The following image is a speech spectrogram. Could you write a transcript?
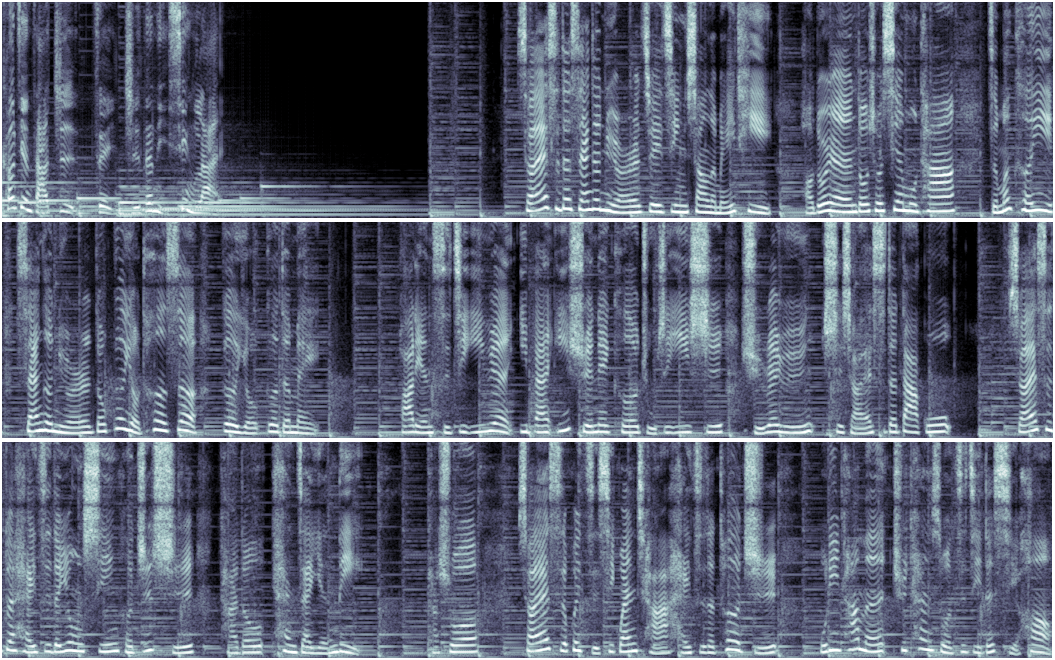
康健杂志最值得你信赖。小 S 的三个女儿最近上了媒体，好多人都说羡慕她，怎么可以三个女儿都各有特色，各有各的美？花莲慈济医院一般医学内科主治医师许瑞云是小 S 的大姑，小 S 对孩子的用心和支持，她都看在眼里。她说，小 S 会仔细观察孩子的特质，鼓励他们去探索自己的喜好，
